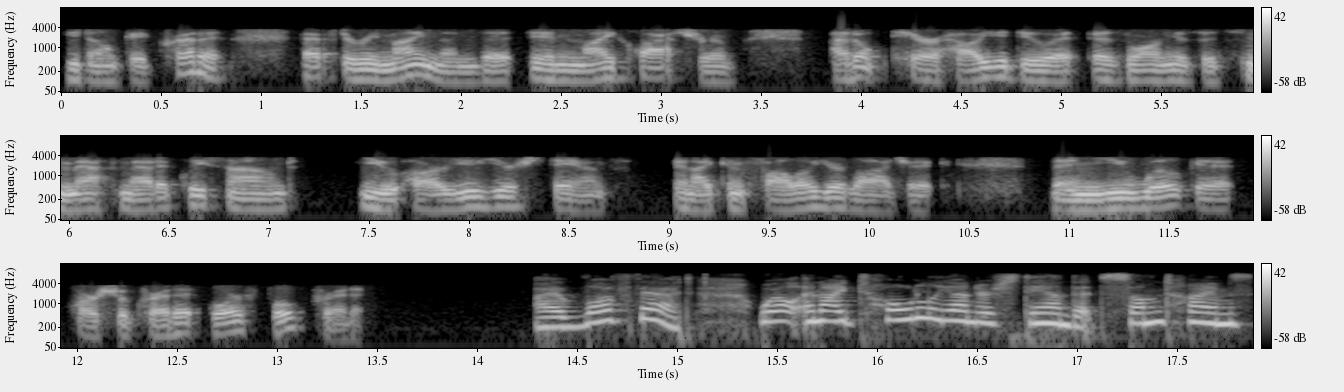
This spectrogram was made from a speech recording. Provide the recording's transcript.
you don't get credit. I have to remind them that in my classroom, I don't care how you do it as long as it's mathematically sound, you argue your stance, and I can follow your logic, then you will get partial credit or full credit. I love that. Well, and I totally understand that sometimes,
